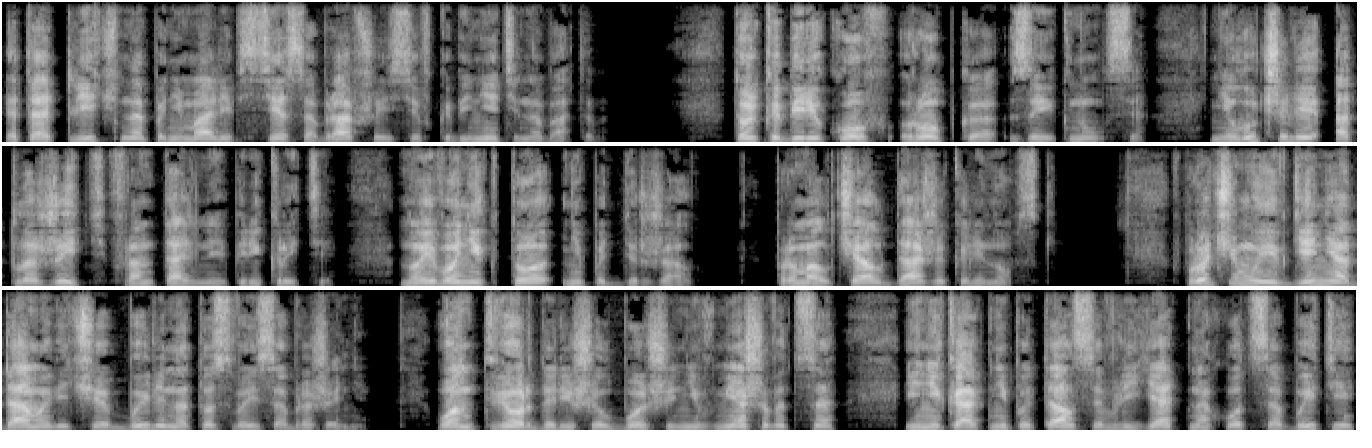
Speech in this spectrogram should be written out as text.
Это отлично понимали все собравшиеся в кабинете Набатова. Только Бирюков робко заикнулся. Не лучше ли отложить фронтальное перекрытие? Но его никто не поддержал. Промолчал даже Калиновский. Впрочем, у Евгения Адамовича были на то свои соображения. Он твердо решил больше не вмешиваться и никак не пытался влиять на ход событий.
